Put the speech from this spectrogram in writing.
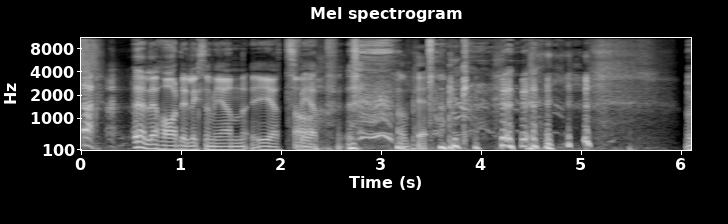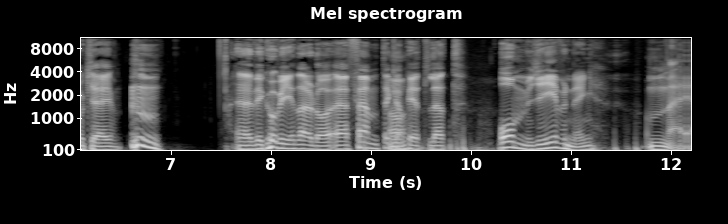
Eller ha det liksom i, en, i ett Ja. svep. Okej. Okej, Eh, vi går vidare då. Eh, Femte Ja. kapitlet, omgivning. Nej.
